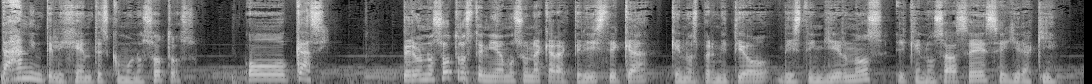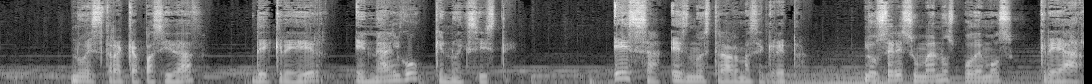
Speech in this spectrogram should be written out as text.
tan inteligentes como nosotros. O casi. Pero nosotros teníamos una característica que nos permitió distinguirnos y que nos hace seguir aquí nuestra capacidad de creer en algo que no existe. Esa es nuestra arma secreta. Los seres humanos podemos crear,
